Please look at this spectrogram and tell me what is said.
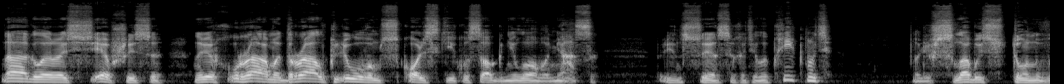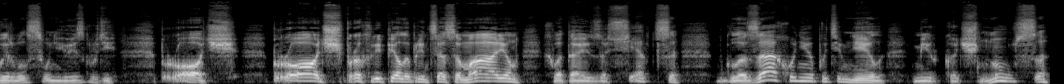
нагло рассевшийся, наверху рамы драл клювом скользкий кусок гнилого мяса. Принцесса хотела крикнуть, но лишь слабый стон вырвался у нее из груди. «Прочь! Прочь!» — прохрипела принцесса Марион, хватаясь за сердце. В глазах у нее потемнело, мир качнулся,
